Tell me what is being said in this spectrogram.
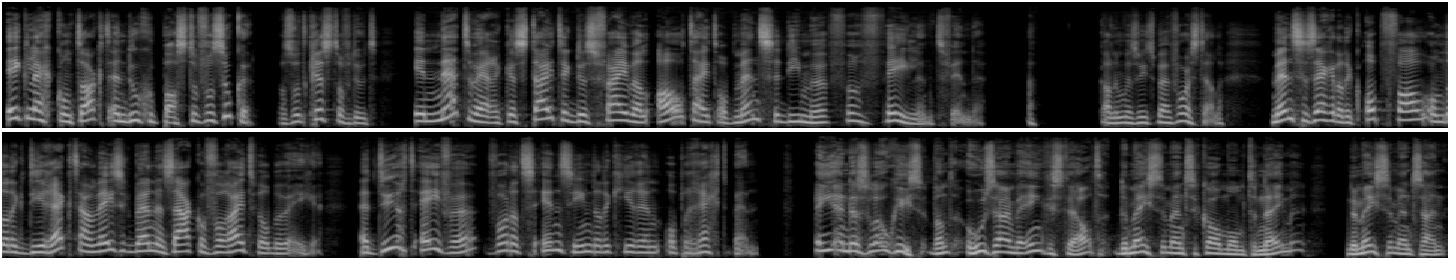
ik leg contact en doe gepaste verzoeken. Dat is wat Christophe doet. In netwerken stuit ik dus vrijwel altijd op mensen die me vervelend vinden. Nou, kan ik me zoiets bij voorstellen. Mensen zeggen dat ik opval omdat ik direct aanwezig ben en zaken vooruit wil bewegen. Het duurt even voordat ze inzien dat ik hierin oprecht ben. En, en dat is logisch, want hoe zijn we ingesteld? De meeste mensen komen om te nemen. De meeste mensen zijn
